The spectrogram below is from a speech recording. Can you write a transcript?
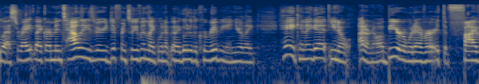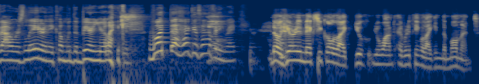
U.S., right? Like our mentality is very different. So even like when I, go to the Caribbean, you're like, "Hey, can I get you know I don't know a beer or whatever?" At the five hours later, they come with the beer, and you're like, "What the heck is happening?" No. Right? No, here in Mexico, like you you want everything like in the moment.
